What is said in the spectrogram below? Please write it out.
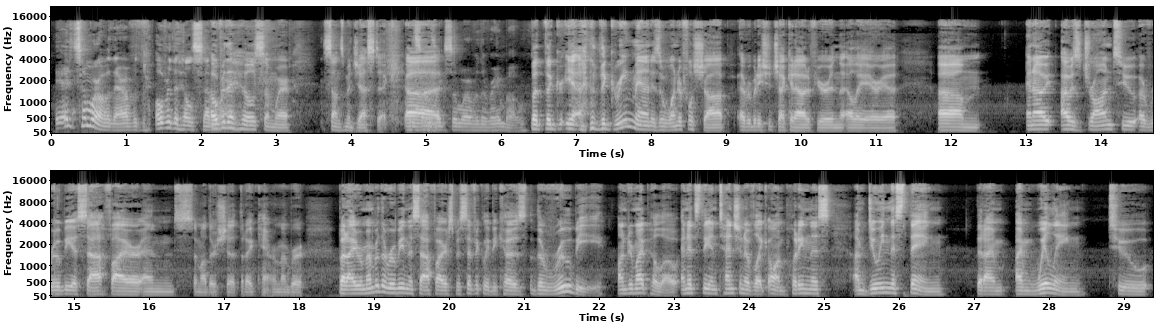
It's somewhere over there, over the over the hills somewhere. Over the hill somewhere. Sounds majestic. It sounds Uh, like somewhere over the rainbow. But the yeah, the Green Man is a wonderful shop. Everybody should check it out if you're in the LA area. Um, and I I was drawn to a ruby, a sapphire, and some other shit that I can't remember. But I remember the ruby and the sapphire specifically because the ruby under my pillow, and it's the intention of like, oh, I'm putting this, I'm doing this thing that I'm I'm willing to,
